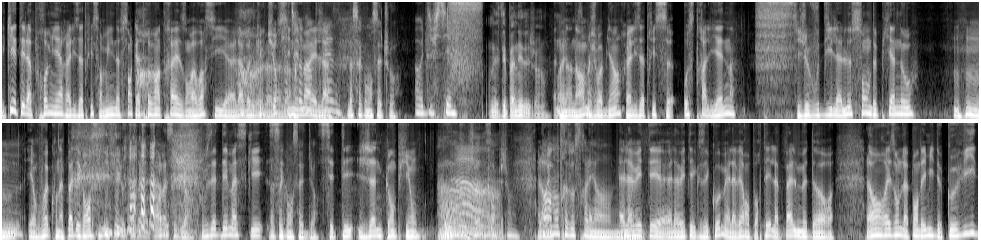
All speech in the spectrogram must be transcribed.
Et qui était la première réalisatrice en 1993 On va voir si euh, là Oh votre là culture là là. cinéma est là. 93. Là, ça commence à être chaud. Oh, difficile. On n'était pas nés déjà. Ouais, non, non, mais vrai. je vois bien. Réalisatrice australienne. Si je vous dis la leçon de piano. hum, Et on voit qu'on n'a pas des grands cinéphiles autour de la Ah, table. là, c'est dur. Vous êtes démasqué. Là, ça commence à être dur. C'était Jeanne Campion. Oh, Ah. jeune champion. Alors, Pas un elle- nom très australien. Elle avait été, elle avait été ex mais elle avait remporté la Palme d'Or. Alors, en raison de la pandémie de Covid,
